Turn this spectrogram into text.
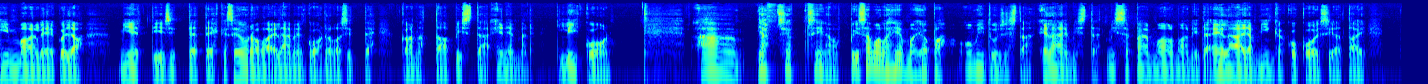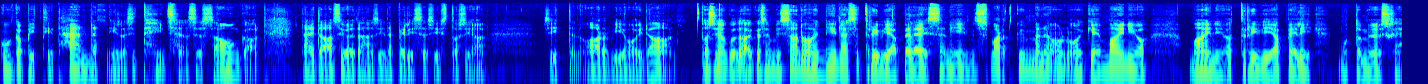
himmaileeko ja miettii sitten, että ehkä seuraava eläimen kohdalla sitten kannattaa pistää enemmän likoon. Ää, ja se, siinä oppii samalla hieman jopa omituisista eläimistä, että missä päin maailmaa niitä elää ja minkä kokoisia tai kuinka pitkät hännät niillä sitten itse asiassa onkaan. Näitä asioitahan siinä pelissä siis tosiaan sitten arvioidaan. Tosiaan, kuten aikaisemmin sanoin, niin näissä trivia-peleissä niin Smart 10 on oikein mainio, mainio trivia-peli, mutta myös se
